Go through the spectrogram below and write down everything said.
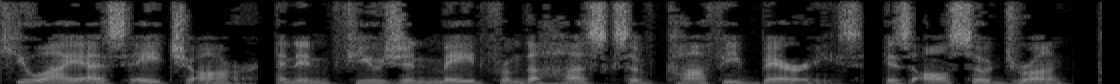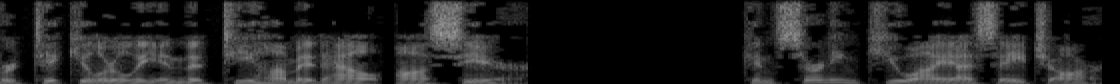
Qishr, an infusion made from the husks of coffee berries, is also drunk, particularly in the Tihamat al-Asir. Concerning Qishr,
